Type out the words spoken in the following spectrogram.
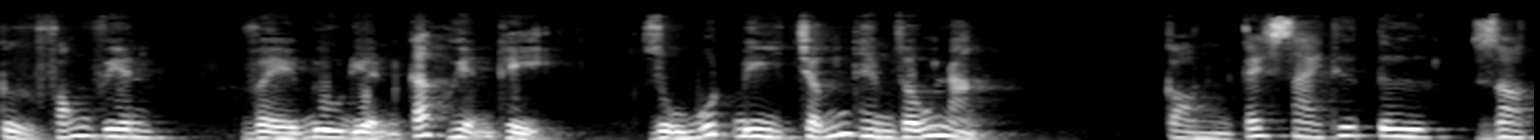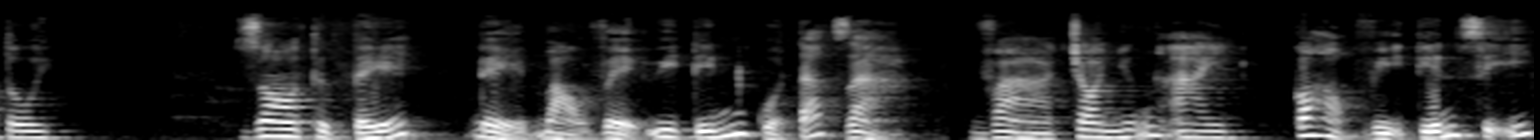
cử phóng viên về bưu điện các huyện thị, dùng bút bi chấm thêm dấu nặng. Còn cái sai thứ tư do tôi. Do thực tế để bảo vệ uy tín của tác giả và cho những ai có học vị tiến sĩ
